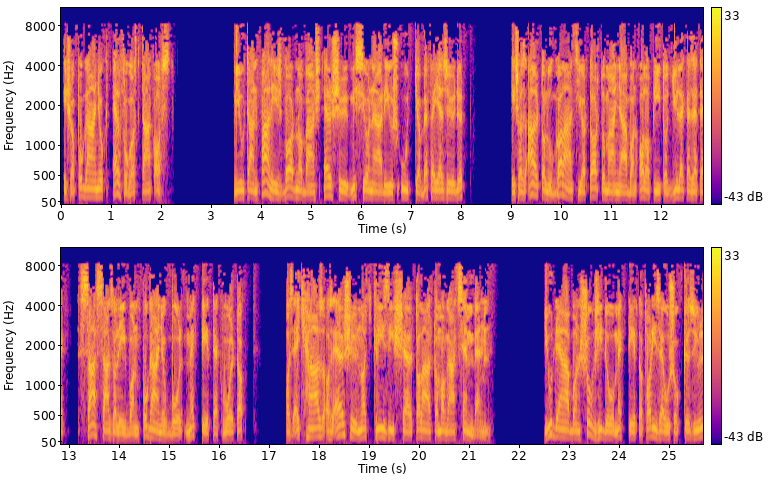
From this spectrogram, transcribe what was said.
és a pogányok elfogadták azt. Miután Pál és Barnabás első misszionárius útja befejeződött, és az általuk Galácia tartományában alapított gyülekezetek száz százalékban pogányokból megtértek voltak, az egyház az első nagy krízissel találta magát szemben. Judeában sok zsidó megtért a farizeusok közül,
